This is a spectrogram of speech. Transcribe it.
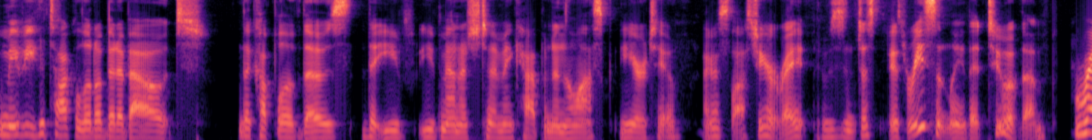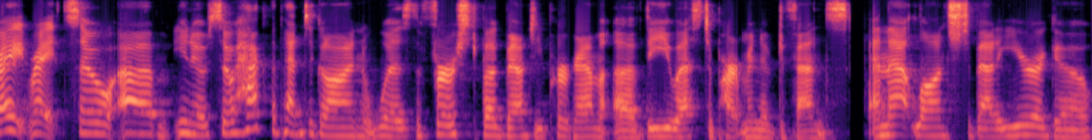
Maybe you could talk a little bit about the couple of those that you've you've managed to make happen in the last year or two. I guess last year, right? It was just it's recently that two of them. Right, right. So, um, you know, so Hack the Pentagon was the first bug bounty program of the U.S. Department of Defense, and that launched about a year ago.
